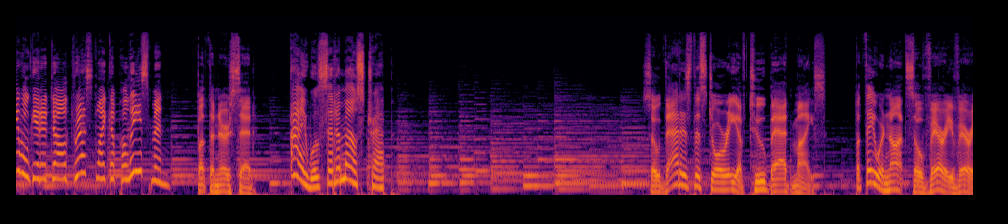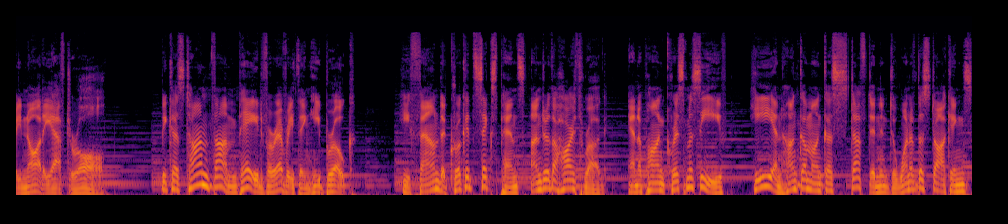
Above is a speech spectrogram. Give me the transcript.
I will get a doll dressed like a policeman. but the nurse said, I will set a mousetrap. So that is the story of two bad mice. But they were not so very, very naughty after all. Because Tom Thumb paid for everything he broke. He found a crooked sixpence under the hearthrug, and upon Christmas Eve, he and Hunca Munca stuffed it into one of the stockings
